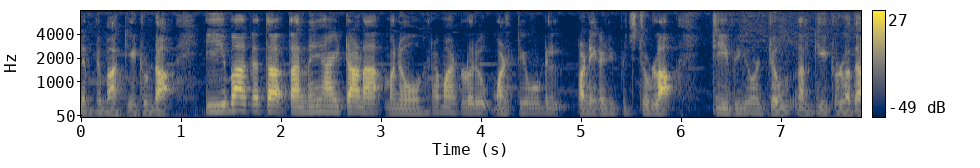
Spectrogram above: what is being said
ലഭ്യമാക്കിയിട്ടുണ്ട്. ഈ ഭാഗത്ത് തന്നെയായിട്ടാണ് മനോഹരമായിട്ടുള്ളൊരു മൾട്ടിവുഡിൽ പണി കഴിപ്പിച്ചിട്ടുള്ള ടി വി യൂണിറ്റും നൽകിയിട്ടുള്ളത്.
